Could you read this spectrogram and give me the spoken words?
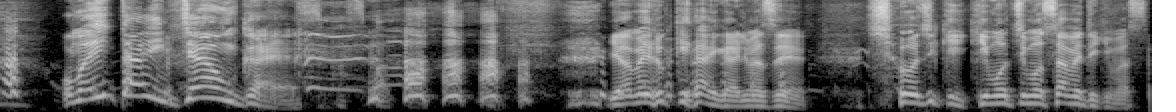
お前痛いんちゃうんかい。やめる気配がありません。正直気持ちも冷めてきます。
